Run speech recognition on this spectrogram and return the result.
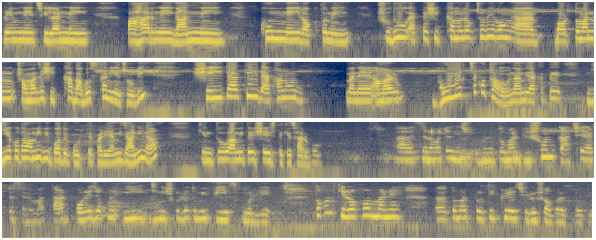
প্রেম নেই থ্রিলার নেই, পাহাড় নেই, গান নেই, খুন নেই, রক্ত নেই, শুধু একটা শিক্ষামূলক ছবি এবং বর্তমান সমাজে শিক্ষা ব্যবস্থা নিয়ে ছবি সেইটা কি দেখানো মানে আমার ভুল হচ্ছে কোথাও? না আমি দেখাতে গিয়ে কোথাও আমি বিপদে পড়তে পারি? আমি জানি না কিন্তু আমি তো শেষ দেখে ছাড়বো। সিনেমাটা মানে তোমার ভীষণ কাছের একটা সিনেমা। তারপরে যখন এই জিনিসগুলো তুমি ফেস করলে তখন কীরকম মানে তোমার প্রতিক্রিয়া ছিল সবার প্রতি?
